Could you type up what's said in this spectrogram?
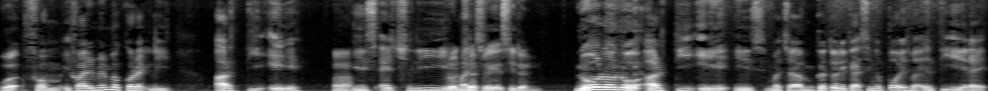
What? from if I remember correctly, RTA Ha. is actually Road traffic accident. No no no RTA is macam Kau tahu dekat Singapore is what LTA right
